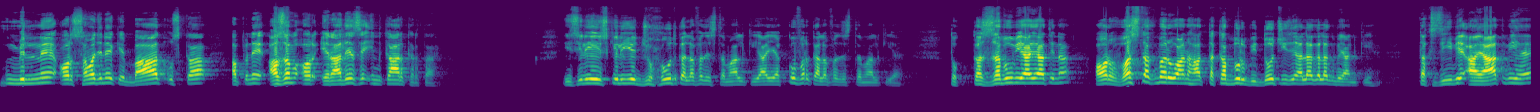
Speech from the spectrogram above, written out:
ملنے اور سمجھنے کے بعد اس کا اپنے عزم اور ارادے سے انکار کرتا ہے۔ اسی لیے اس کے لیے جہود کا لفظ استعمال کیا یا کفر کا لفظ استعمال کیا ہے۔ تو کزبو بھی آ جاتی نا اور وسط اکبر وانحا تکبر بھی دو چیزیں الگ الگ بیان کی ہیں۔ تقزیب آیات بھی ہے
